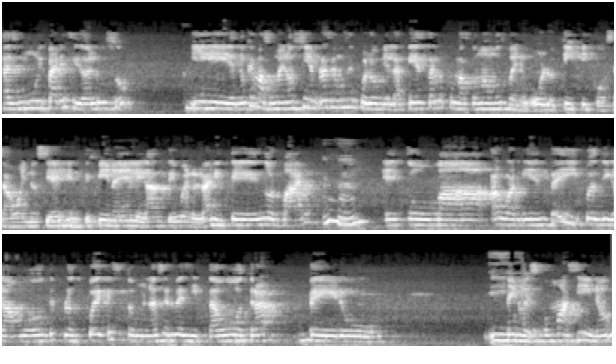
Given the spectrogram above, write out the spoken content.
es muy parecido al uso y es lo que más o menos siempre hacemos en Colombia. En la fiesta lo que más tomamos, bueno, o lo típico, o sea, bueno, si hay gente fina y elegante, bueno, la gente normal eh, toma aguardiente y pues digamos, de pronto puede que se tome una cervecita u otra, pero, Y, pero es como así, ¿no?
